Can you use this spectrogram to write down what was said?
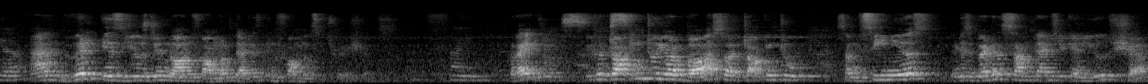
Yeah. and will is used in non-formal, that is informal situations. Fine. Right? Yes. If you're yes. talking to your boss or talking to some seniors, it is better sometimes you can use shall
